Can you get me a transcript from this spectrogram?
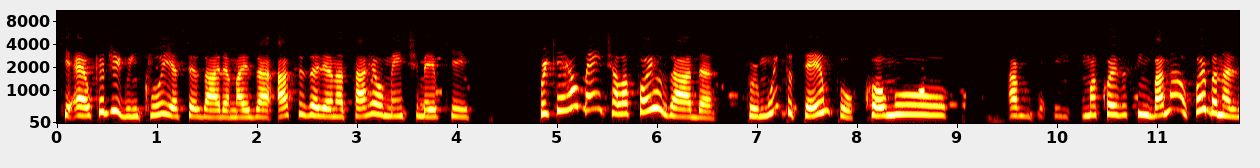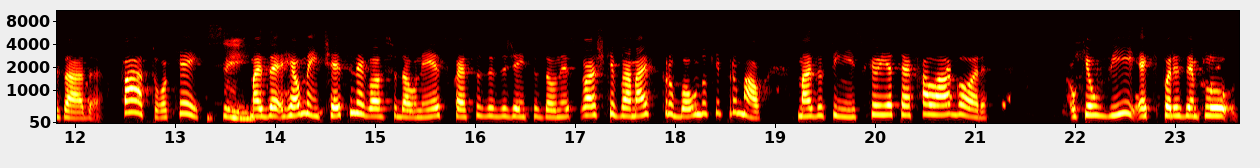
que é o que eu digo, inclui a cesárea, mas a, a cesariana tá realmente meio que. Porque realmente ela foi usada por muito tempo como a, uma coisa assim banal, foi banalizada. Fato, ok? Sim. Mas é realmente esse negócio da Unesco, essas exigências da Unesco, eu acho que vai mais para o bom do que para o mal. Mas, assim, isso que eu ia até falar agora. O que eu vi é que, por exemplo,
